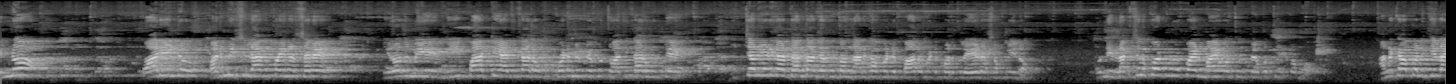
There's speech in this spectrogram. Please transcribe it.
ఎన్నో వారీలు పర్మిషన్ లేకపోయినా సరే ఈరోజు మీ మీ పార్టీ అధికారం కూటమి ప్రభుత్వం అధికారం ఉంటే ఇచ్చలవిడిగా దందా జరుగుతుంది అనకాపల్లి పార్లమెంట్ పరిధిలో ఏడు అసెంబ్లీలో. కొన్ని లక్షల కోట్ల రూపాయలు మాయమవుతుంది ప్రభుత్వంలో. అనకాపల్లి జిల్లా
